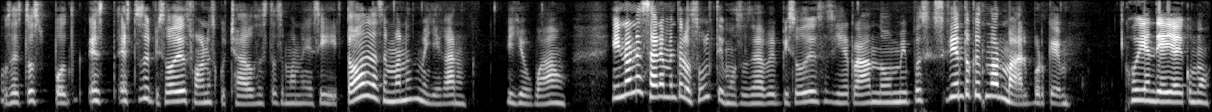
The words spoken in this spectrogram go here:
o sea, estos, estos episodios fueron escuchados esta semana y así. Todas las semanas me llegaron. Y yo, wow. Y no necesariamente los últimos, o sea, episodios así random. Y pues siento que es normal porque hoy en día ya hay como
